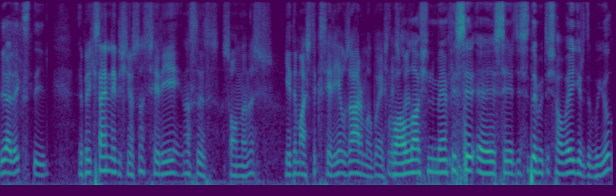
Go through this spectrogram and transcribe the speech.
Bir Alex değil. E peki sen ne düşünüyorsun? Seri nasıl sonlanır? 7 maçlık seriye uzar mı bu eşleşme? Vallahi şimdi Memphis se- e, seyircisi de müthiş havaya girdi bu yıl.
